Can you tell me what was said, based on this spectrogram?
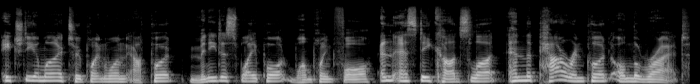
HDMI 2.1 output, mini DisplayPort 1.4, an SD card slot, and the power input on the right.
